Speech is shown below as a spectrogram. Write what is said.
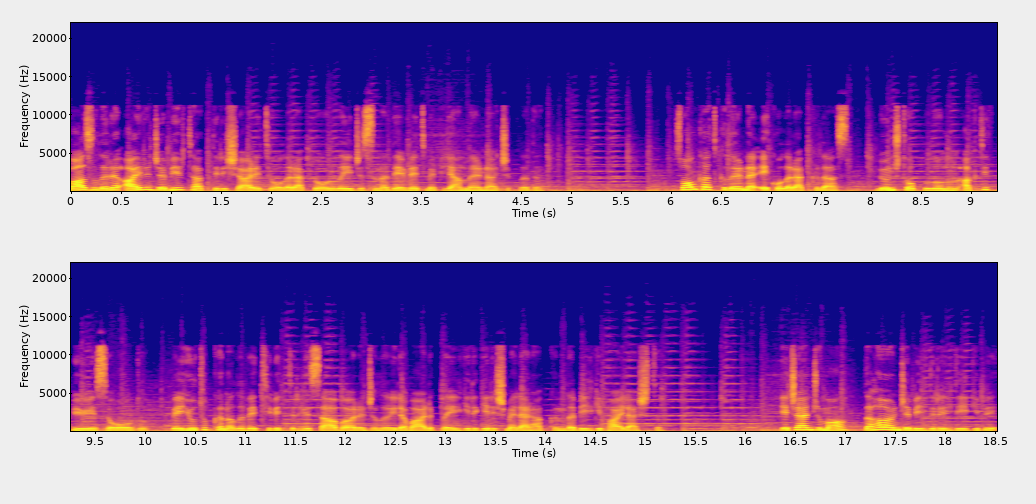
Bazıları ayrıca bir takdir işareti olarak doğrulayıcısına devretme planlarını açıkladı. Son katkılarına ek olarak Class, Lunch topluluğunun aktif bir üyesi oldu ve YouTube kanalı ve Twitter hesabı aracılığıyla varlıkla ilgili gelişmeler hakkında bilgi paylaştı. Geçen cuma, daha önce bildirildiği gibi,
